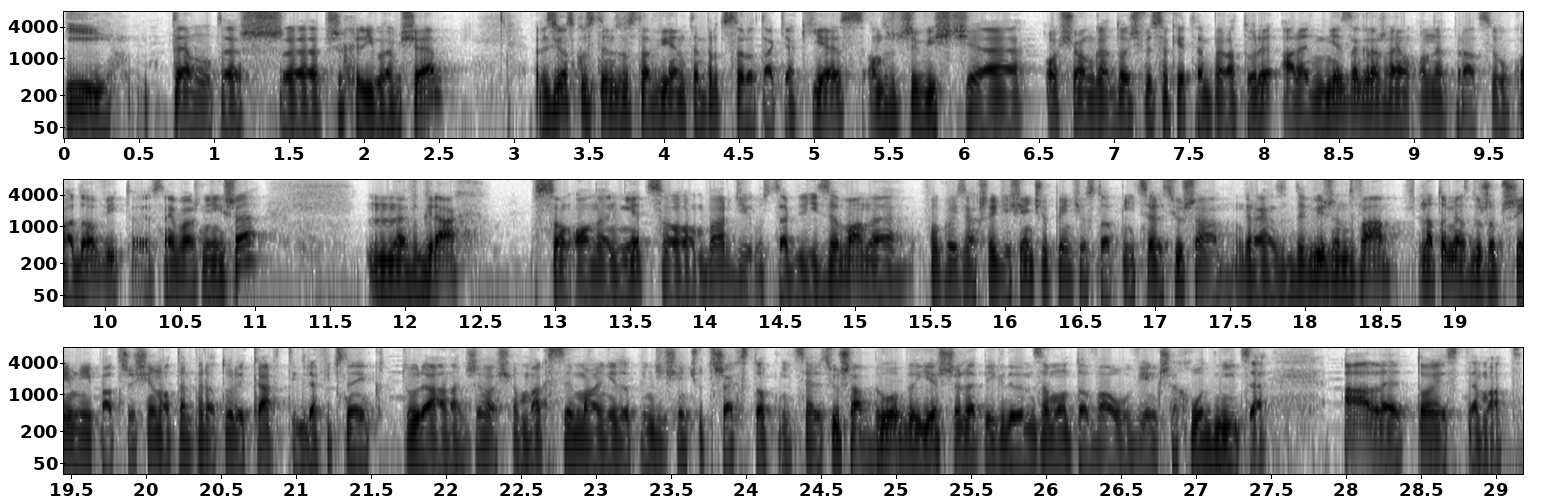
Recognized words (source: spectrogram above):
i temu też e, przychyliłem się. W związku z tym zostawiłem ten procesor tak jak jest. On rzeczywiście osiąga dość wysokie temperatury, ale nie zagrażają one pracy układowi, to jest najważniejsze. Mm, W grach są one nieco bardziej ustabilizowane, w okolicach 65 stopni Celsjusza, grając w Division 2. Natomiast dużo przyjemniej patrzy się na temperatury karty graficznej, która nagrzewa się maksymalnie do 53 stopni Celsjusza. Byłoby jeszcze lepiej, gdybym zamontował większe chłodnice, ale to jest temat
